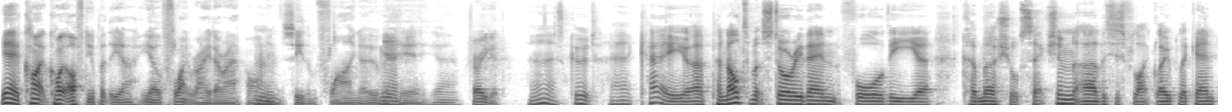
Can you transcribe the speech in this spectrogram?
yeah. Quite quite often you put the uh, you know flight radar app on and see them flying over Yeah. here. Yeah, very good. Ah, that's good. Okay, uh, penultimate story then for the uh, commercial section. Uh, this is Flight Global again,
